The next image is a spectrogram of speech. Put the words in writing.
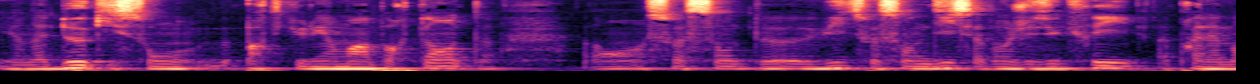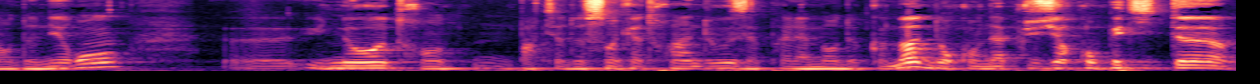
Il y en a deux qui sont particulièrement importantes en 68-70 avant Jésus-Christ, après la mort de Néron. une autre en, à partir de 192 après la mort de Commode. Donc on a plusieurs compétiteurs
